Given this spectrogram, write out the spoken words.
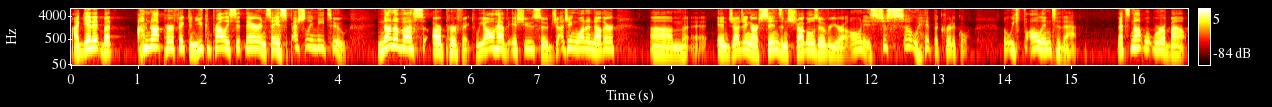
I get it, but I'm not perfect, and you can probably sit there and say, especially me too. None of us are perfect. We all have issues, so judging one another um, and judging our sins and struggles over your own is just so hypocritical. But we fall into that. That's not what we're about.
